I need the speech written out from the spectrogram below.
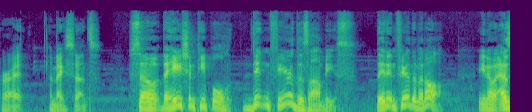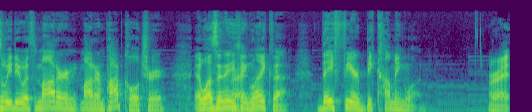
right. That makes sense. So the Haitian people didn't fear the zombies. They didn't fear them at all. You know, as we do with modern modern pop culture, it wasn't anything Right. like that. They feared becoming one. Right.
